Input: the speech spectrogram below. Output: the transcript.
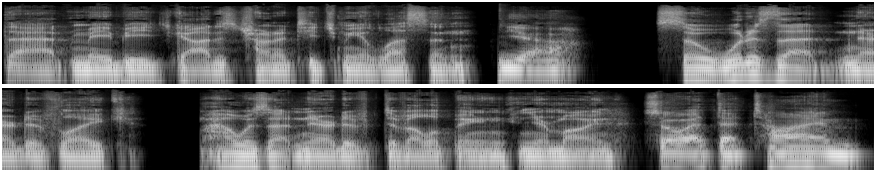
that maybe God is trying to teach me a lesson. Yeah. So, what is that narrative like? How was that narrative developing in your mind? So at that time,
